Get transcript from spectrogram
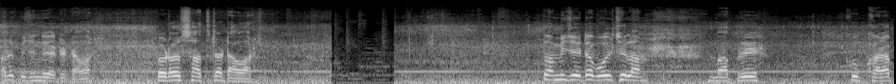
আর ওই পেছন দিকে একটা টাওয়ার টোটাল সাতটা টাওয়ার তো আমি যেটা বলছিলাম, বাপরে, খুব খারাপ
